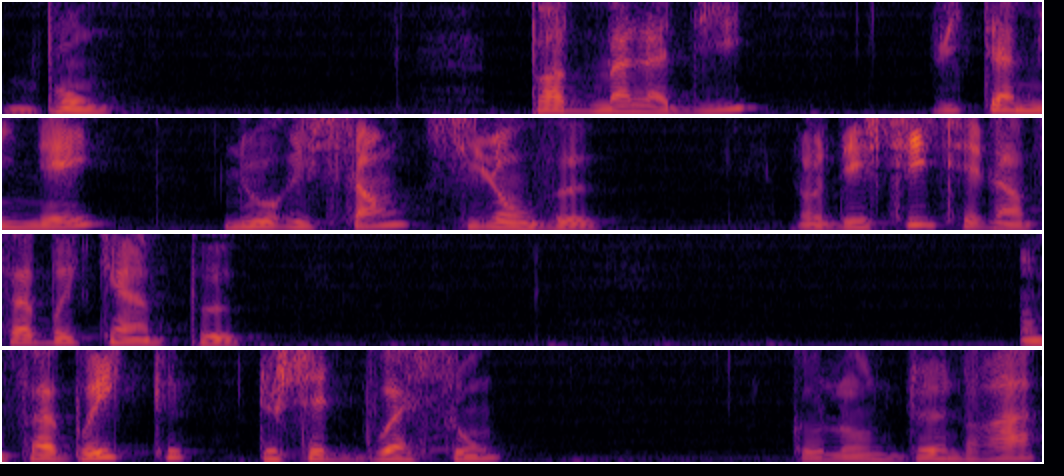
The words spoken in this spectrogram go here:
bon. Pas de maladie, vitaminé, nourrissant si l'on veut. On décide c'est d'en fabriquer un peu. On fabrique de cette boisson l'on donnera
